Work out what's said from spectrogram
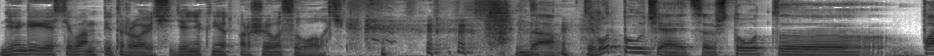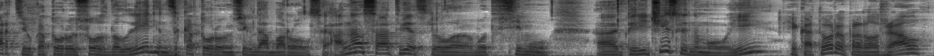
Деньги есть, Иван Петрович, денег нет, паршиво сволочь. Да. И вот получается, что вот э, партию, которую создал Ленин, за которую он всегда боролся, она соответствовала вот всему э, перечисленному и... И которую продолжал,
